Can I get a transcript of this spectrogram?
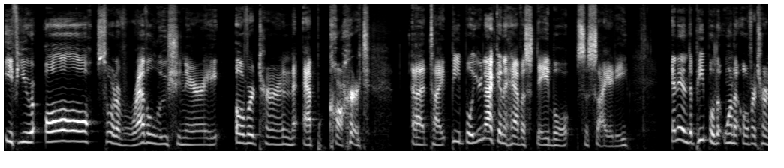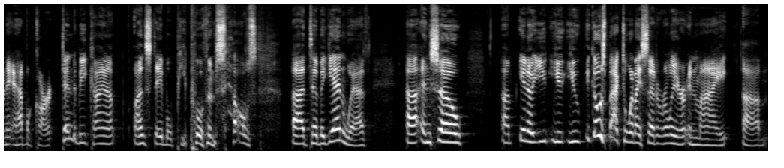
If you're all sort of revolutionary, overturn the apple cart uh, type people, you're not going to have a stable society. And then the people that want to overturn the apple cart tend to be kind of unstable people themselves uh, to begin with. Uh, and so, um, you know, you, you, you, it goes back to what I said earlier in my um,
